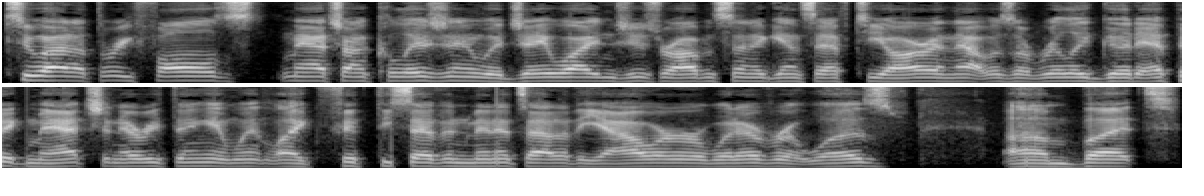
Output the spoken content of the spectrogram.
two out of three falls match on Collision with Jay White and Juice Robinson against FTR, and that was a really good epic match and everything. It went like 57 minutes out of the hour or whatever it was, um, but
